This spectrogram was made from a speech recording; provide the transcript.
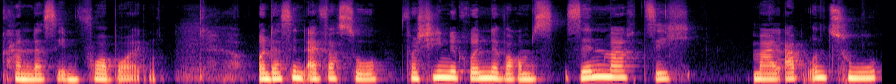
kann das eben vorbeugen. Und das sind einfach so verschiedene Gründe, warum es Sinn macht, sich mal ab und zu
